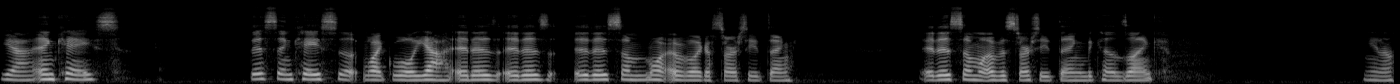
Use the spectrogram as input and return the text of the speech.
yeah, in case. This in case, uh, like, well, yeah, it is, it is, it is somewhat of like a starseed thing. It is somewhat of a starseed thing because, like, you know,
